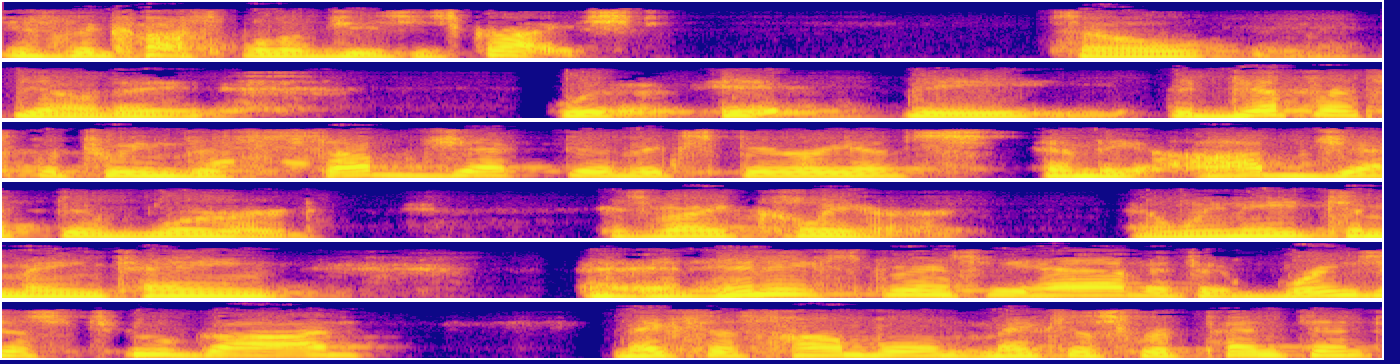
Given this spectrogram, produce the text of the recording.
is the gospel of Jesus Christ. So, you know, the, the, the difference between the subjective experience and the objective word is very clear. And we need to maintain, and any experience we have, if it brings us to God, makes us humble, makes us repentant,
